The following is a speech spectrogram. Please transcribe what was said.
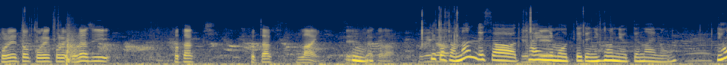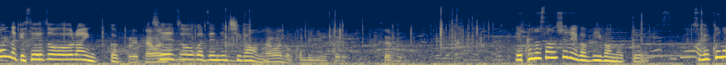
これとこれこれ同じプロダクプロダクトライン。で、うん。だからていうかがさなんでさタイにも売ってて日本に売ってないの？日本だけ製造ラインが製造が全然違う台の湾のコンビニに売ってる。セブン。えこの3種類がビーガンだって。すごくな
